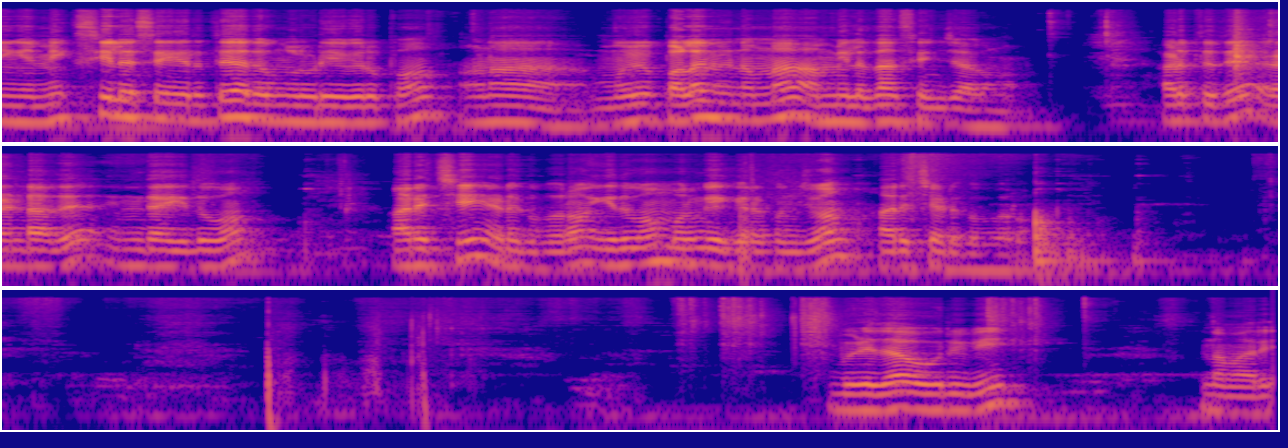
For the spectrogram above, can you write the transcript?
நீங்கள் மிக்சியில் செய்கிறது அது உங்களுடைய விருப்பம். ஆனால் முழு பலன் வேணும்னா அம்மியில் தான் செஞ்சாகணும். அடுத்தது ரெண்டாவது இந்த இதுவும் அரைச்சி எடுக்க போகிறோம் இதுவும் முருங்கைக்கீரை கொஞ்சம் அரைச்சி எடுக்க போகிறோம் விழுதாக உருவி இந்த மாதிரி.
